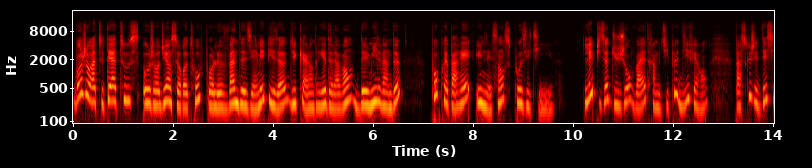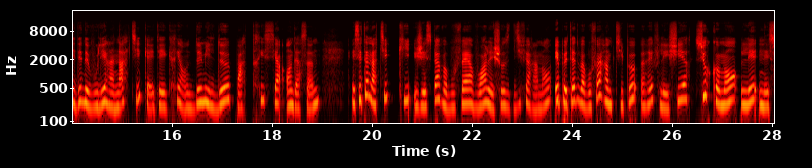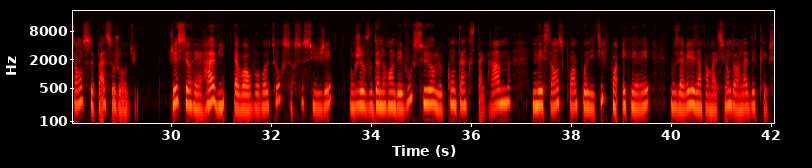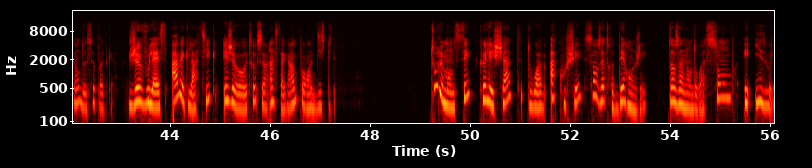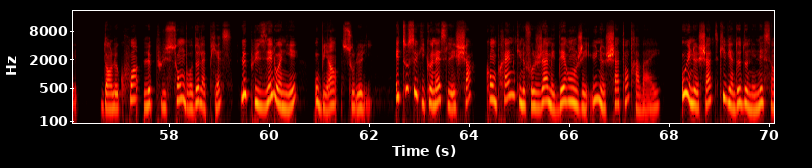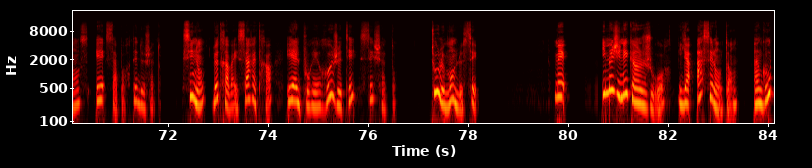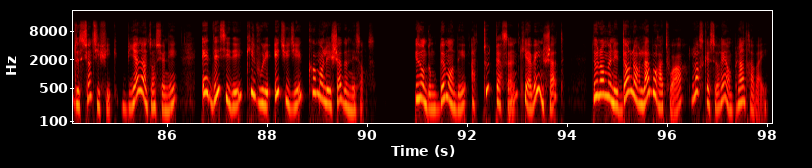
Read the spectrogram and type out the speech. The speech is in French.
Bonjour à toutes et à tous. Aujourd'hui, on se retrouve pour le 22e épisode du calendrier de l'Avent 2022 pour préparer une naissance positive. L'épisode du jour va être un petit peu différent parce que j'ai décidé de vous lire un article qui a été écrit en 2002 par Tricia Anderson et c'est un article qui, j'espère, va vous faire voir les choses différemment et peut-être va vous faire un petit peu réfléchir sur comment les naissances se passent aujourd'hui. Je serai ravie d'avoir vos retours sur ce sujet. Donc je vous donne rendez-vous sur le compte Instagram naissance.positif.éclairé. Vous avez les informations dans la description de ce podcast. Je vous laisse avec l'article et je vous retrouve sur Instagram pour en discuter. Tout le monde sait que les chattes doivent accoucher sans être dérangées, dans un endroit sombre et isolé, dans le coin le plus sombre de la pièce, le plus éloigné ou bien sous le lit. Et tous ceux qui connaissent les chats comprennent qu'il ne faut jamais déranger une chatte en travail ou une chatte qui vient de donner naissance et sa portée de chaton. Sinon, le travail s'arrêtera et elle pourrait rejeter ses chatons. Tout le monde le sait. Mais imaginez qu'un jour, il y a assez longtemps, un groupe de scientifiques bien intentionnés ait décidé qu'ils voulaient étudier comment les chats donnent naissance. Ils ont donc demandé à toute personne qui avait une chatte de l'emmener dans leur laboratoire lorsqu'elle serait en plein travail.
